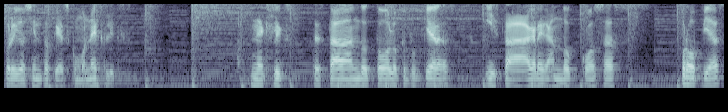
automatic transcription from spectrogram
Pero yo siento que es como Netflix. Netflix te está dando todo lo que tú quieras y está agregando cosas propias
